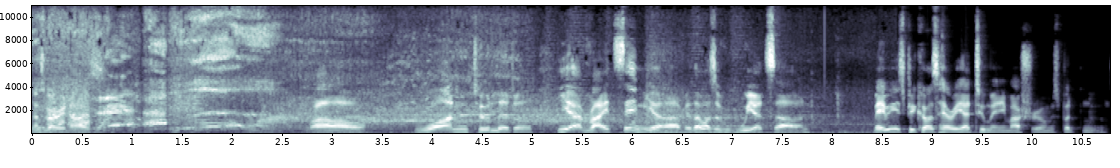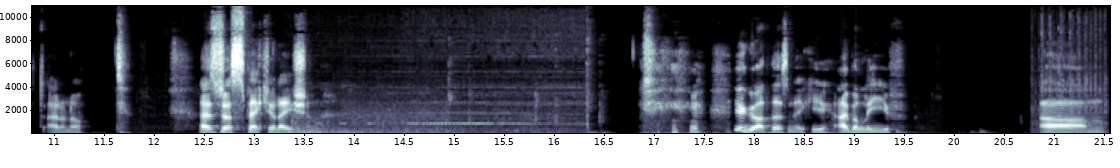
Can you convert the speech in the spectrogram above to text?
That's very nice. Wow. One too little. Yeah, right? Same here, Harvey. That was a weird sound. Maybe it's because Harry had too many mushrooms, but mm, I don't know. That's just speculation. you got this, Nikki. I believe. Um,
